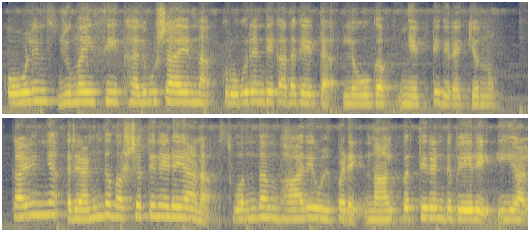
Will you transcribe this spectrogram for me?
കോളിൻസ് ജുമൈസി ഖലൂഷ എന്ന ക്രൂരന്റെ കഥ കേട്ട് ലോകം ഞെട്ടിവിറയ്ക്കുന്നു. കഴിഞ്ഞ രണ്ട് വർഷത്തിനിടെയാണ് സ്വന്തം ഭാര്യ ഉൾപ്പെടെ നാൽപ്പത്തിരണ്ട് പേരെ ഇയാൾ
